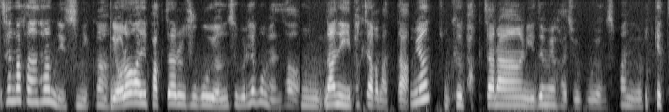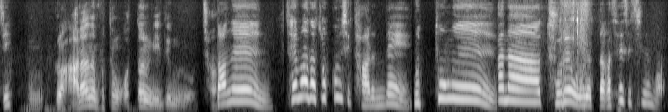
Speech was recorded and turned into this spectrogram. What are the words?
생각하는 사람도 있으니까 여러 가지 박자를 두고 연습을 해보면서 음, 나는 이 박자가 맞다. 그러면 좀 그 박자랑 리듬을 가지고 연습하는 게 좋겠지. 음, 그럼 아라는 보통 어떤 리듬으로 쳐? 나는 새마다 조금씩 다른데 보통은 하나 둘에 올렸다가 셋에 치는 것 같아.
